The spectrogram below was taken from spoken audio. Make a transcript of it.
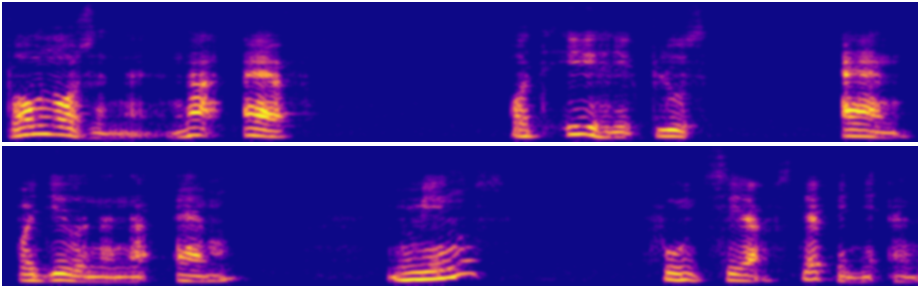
помножене на f від y плюс n поділене на m мінус функція в степені n.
